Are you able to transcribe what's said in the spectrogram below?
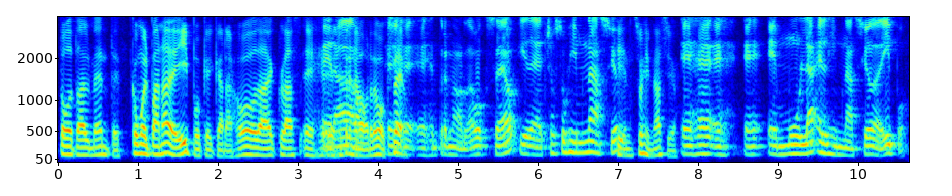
Totalmente. Como el pana de Hippo, que carajo da clase, es, Era- entrenador de boxeo. Es, es entrenador de boxeo y de hecho su gimnasio Tiene su gimnasio. es, es- es- emula el gimnasio de Hippo.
